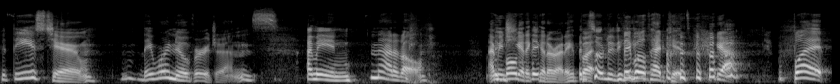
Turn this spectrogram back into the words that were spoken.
But these two, they were no virgins. I mean, Not at all. I mean, both- she had a they- kid already, but so did they he. both had kids. yeah, but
